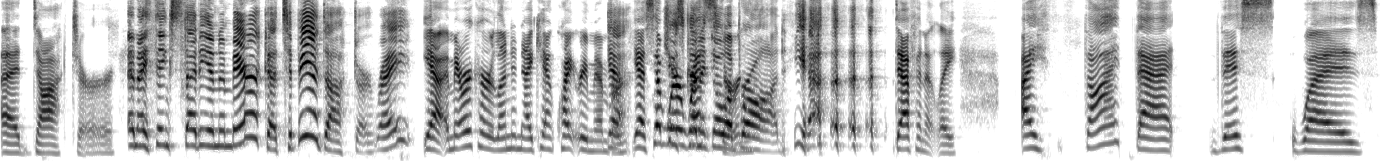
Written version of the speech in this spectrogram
a doctor. And I think study in America to be a doctor, right? Yeah, America or London, I can't quite remember. Yeah, yeah somewhere She's going to go abroad. Yeah. Definitely. I thought that this was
